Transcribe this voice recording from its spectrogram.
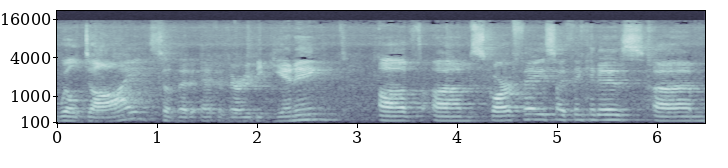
will die. So that at the very beginning of um, Scarface, I think it is, um,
